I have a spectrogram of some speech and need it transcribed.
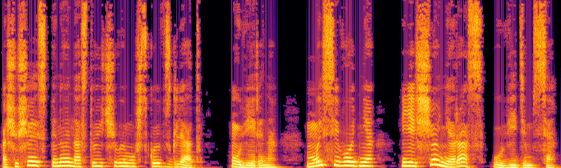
ощущая спиной настойчивый мужской взгляд. Уверена, мы сегодня еще не раз увидимся.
